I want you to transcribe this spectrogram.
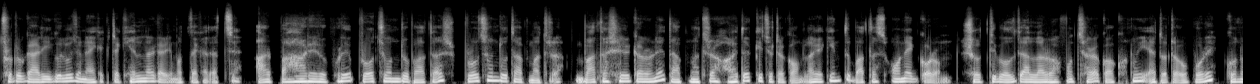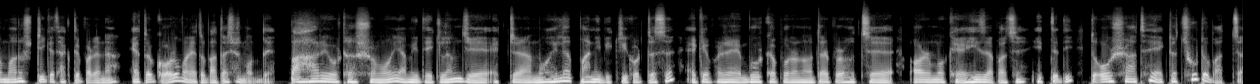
ছোট গাড়িগুলো যেন এক একটা খেলনার গাড়ির মতো দেখা যাচ্ছে। আর পাহাড়ের উপরে প্রচণ্ড বাতাস প্রচণ্ড তাপমাত্রা। বাতাসের কারণে তাপমাত্রা হয়তো কিছুটা কম লাগে, কিন্তু বাতাস অনেক গরম। সত্যি বলতে আল্লাহর রহমত ছাড়া কখনোই এতটা উপরে কোনো মানুষ টিকে থাকতে পারে না, এত গরম আর এত বাতাসের মধ্যে। পাহাড়ে ওঠার সময় আমি দেখলাম যে একটা মহিলা পানি বিক্রি করতেছে। একেবারে বোরকা পরানো, তারপর হচ্ছে ওর মুখে হিজাব আছে, ইত্যাদি। তো ওর সাথে একটা ছোট বাচ্চা।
